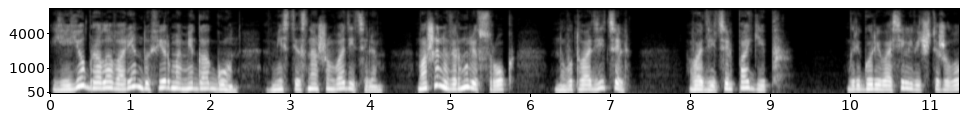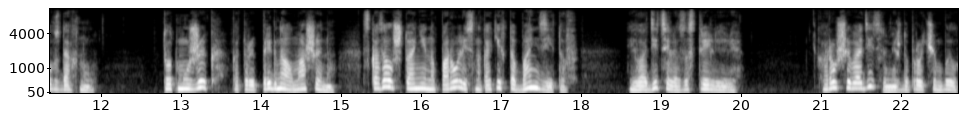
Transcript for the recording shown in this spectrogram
Ее брала в аренду фирма «Мегагон» вместе с нашим водителем. Машину вернули в срок, но вот водитель... Водитель погиб». Григорий Васильевич тяжело вздохнул. Тот мужик, который пригнал машину, сказал, что они напоролись на каких-то бандитов, и водителя застрелили. Хороший водитель, между прочим, был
